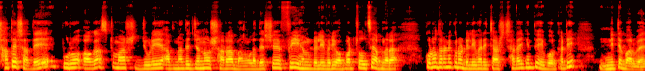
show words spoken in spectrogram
সাথে সাথে পুরো অগাস্ট মাস জুড়ে আপনাদের জন্য সারা বাংলাদেশে ফ্রি হোম ডেলিভারি অফার চলছে। আপনারা কোনো ধরনের কোনো ডেলিভারি চার্জ ছাড়াই কিন্তু এই বোরকাটি নিতে পারবেন,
